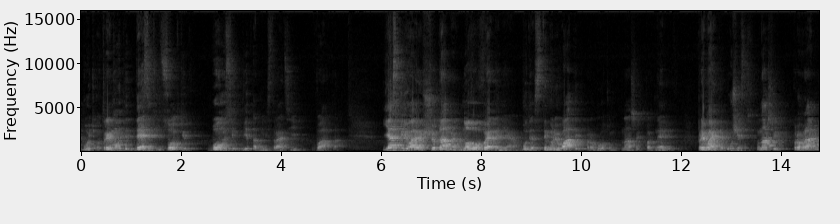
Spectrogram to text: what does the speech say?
будуть отримувати 10% бонусів від адміністрації варта. Я сподіваюся, що дане нововведення буде стимулювати роботу наших партнерів. Приймайте участь у нашій програмі,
